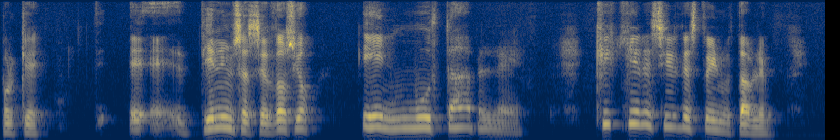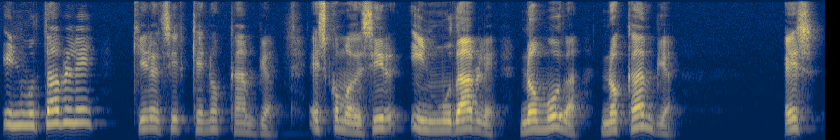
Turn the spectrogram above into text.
porque eh, eh, tiene un sacerdocio inmutable. ¿Qué quiere decir de esto inmutable? Inmutable quiere decir que no cambia. Es como decir inmudable, no muda, no cambia. Es,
